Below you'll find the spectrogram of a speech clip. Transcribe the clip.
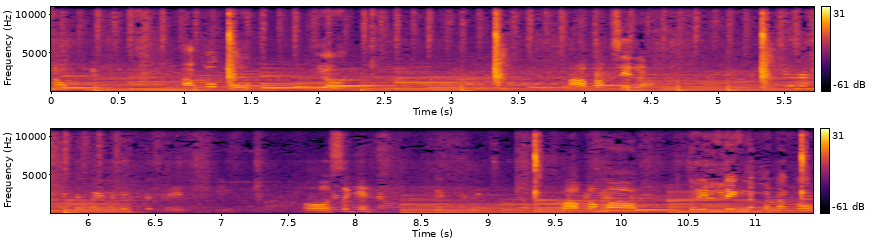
ano. Apo ko. Yun. Apat sila. Oh, sige. Baka mag-trending naman ako.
